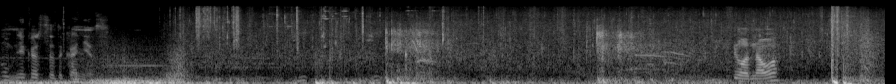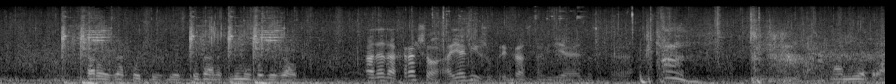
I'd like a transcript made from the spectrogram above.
Ну, мне кажется, это конец. Убил одного. Второй за кучу здесь, туда, к нему побежал. А, да-да, хорошо. А я вижу прекрасно, где я этот... э, На метра.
